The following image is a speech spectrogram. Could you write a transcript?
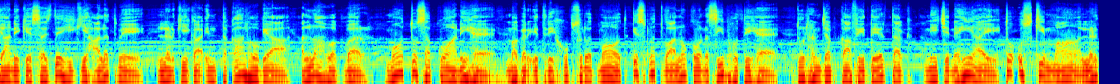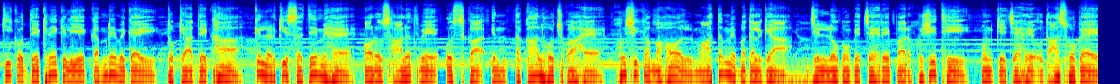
यानी कि सजदे ही की हालत में लड़की का इंतकाल हो गया। अल्लाह अकबर, मौत तो सबको आनी है, मगर इतनी खूबसूरत मौत किस्मत वालों को नसीब होती है। दुल्हन जब काफ़ी देर तक नीचे नहीं आई तो उसकी माँ लड़की को देखने के लिए कमरे में गई। तो क्या देखा कि लड़की सजदे में है और उस हालत में उसका इंतकाल हो चुका है। खुशी का माहौल मातम में बदल गया। जिन लोगों के चेहरे पर खुशी थी, उनके चेहरे उदास हो गए।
